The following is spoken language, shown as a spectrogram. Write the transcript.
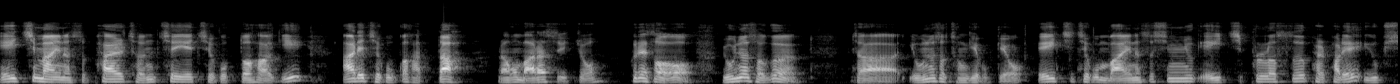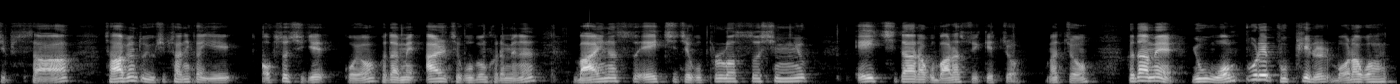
h-8 전체의 제곱 더하기 r의 제곱과 같다 라고 말할 수 있죠. 그래서 요 녀석은 자, 요 녀석 전개해 볼게요. h제곱 마이너스 16h 플러스 88에 64 좌변도 64니까 이 없어지겠고요. 그 다음에 r제곱은 그러면은 마이너스 h제곱 플러스 16h다 라고 말할 수 있겠죠. 맞죠? 그 다음에 요 원뿔의 부피를 뭐라고 하-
